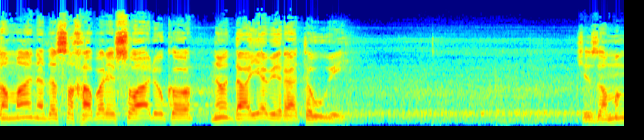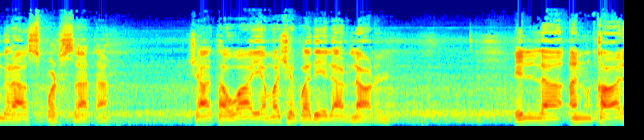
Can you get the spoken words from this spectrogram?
زمانه د څه خبرې سوال وکړو نو دا یوې راته ووی چې زمونږ راز پټ ساته چاته وایه مشه په دې لار لاړل الا ان قال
